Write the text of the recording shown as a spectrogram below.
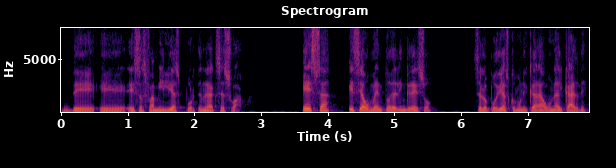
de eh, esas familias por tener acceso a agua. Esa, ese aumento del ingreso se lo podías comunicar a un alcalde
